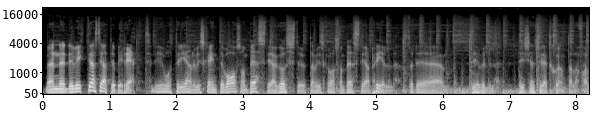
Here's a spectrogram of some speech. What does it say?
men det viktigaste är att det blir rätt. Det är återigen, vi ska inte vara som bäst i augusti utan vi ska vara som bäst i april. Så det, det, är väl, det känns ju rätt skönt i alla fall.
